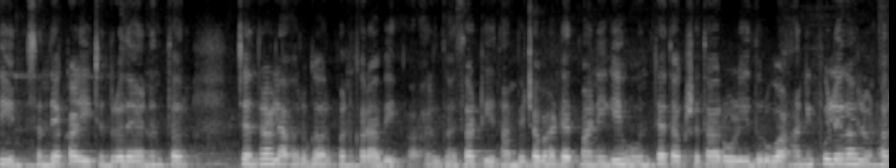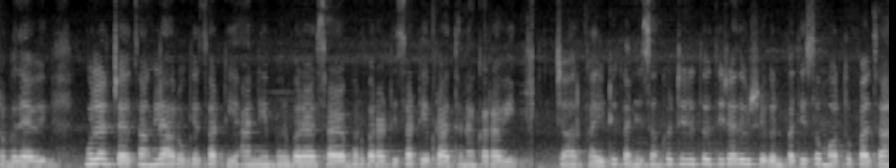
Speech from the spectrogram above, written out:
तीन संध्याकाळी चंद्रोदयानंतर चंद्राला अर्घ अर्पण करावे. अर्घासाठी तांब्याच्या भांड्यात पाणी घेऊन त्यात अक्षता रोळी दुर्वा आणि फुले घालून अर्घ द्यावे. मुलांच्या चांगल्या आरोग्यासाठी आणि भरभरा भरभराटीसाठी प्रार्थना करावी. चार काही ठिकाणी संकटी चतुर्थीच्या दिवशी गणपतीसमोर तुपाचा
